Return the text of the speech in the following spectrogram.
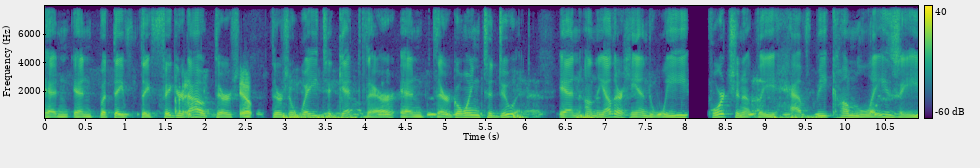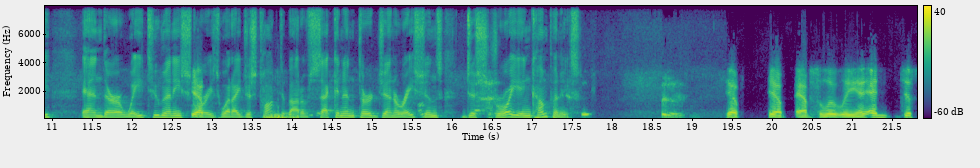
and and but they they figured out there's Yep. there's a way to get there, and they're going to do it. And on the other hand, we fortunately have become lazy. And there are way too many stories, what I just talked about, of second and third generations destroying companies. Yep. Yep, absolutely, and, and, just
